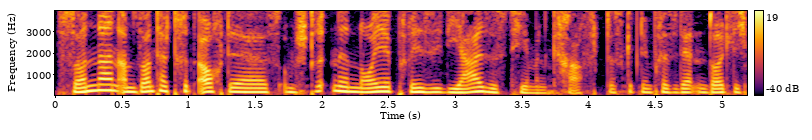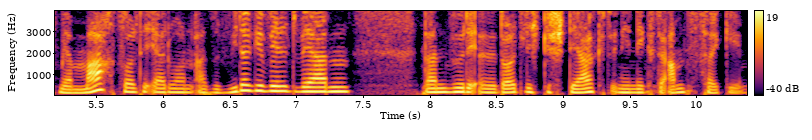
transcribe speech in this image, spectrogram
sondern am Sonntag tritt auch das umstrittene neue Präsidialsystem in Kraft. Das gibt dem Präsidenten deutlich mehr Macht, sollte Erdogan also wiedergewählt werden, dann würde er deutlich gestärkt in die nächste Amtszeit gehen.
